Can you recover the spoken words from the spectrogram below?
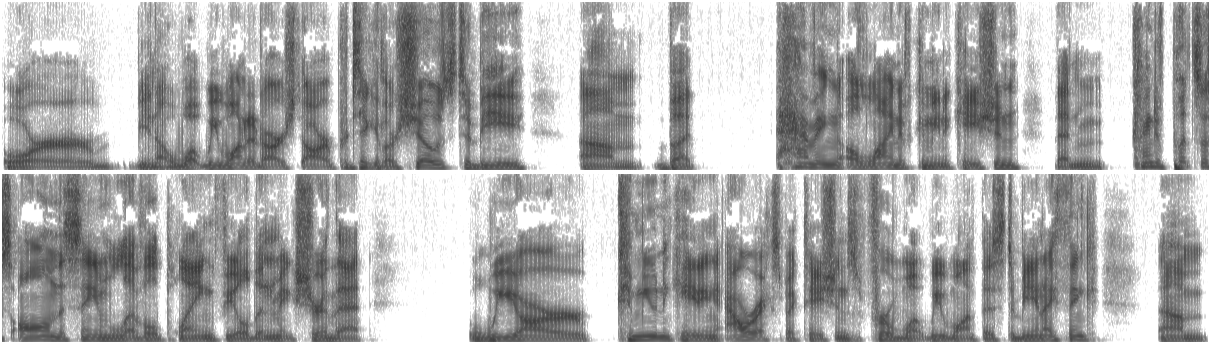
or you know what we wanted our our particular shows to be um, but having a line of communication that kind of puts us all on the same level playing field and make sure that we are communicating our expectations for what we want this to be. And I think um,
